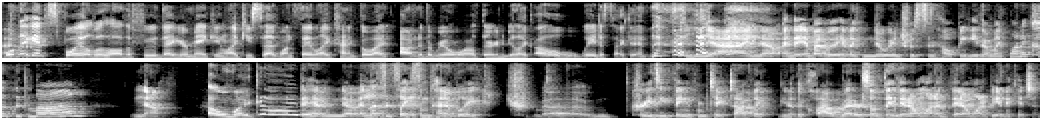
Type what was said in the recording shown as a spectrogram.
Well, they get spoiled with all the food that you're making. Like you said, once they like kind of go out into the real world, they're going to be like, "Oh, wait a second. yeah, I know. And they, and by the way, they have like no interest in helping either. I'm like, want to cook with mom? No, oh my god. they have no. Unless it's like some kind of like tr- uh, crazy thing from TikTok, like you know the cloud bread or something. They don't want to. They don't want to be in the kitchen.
